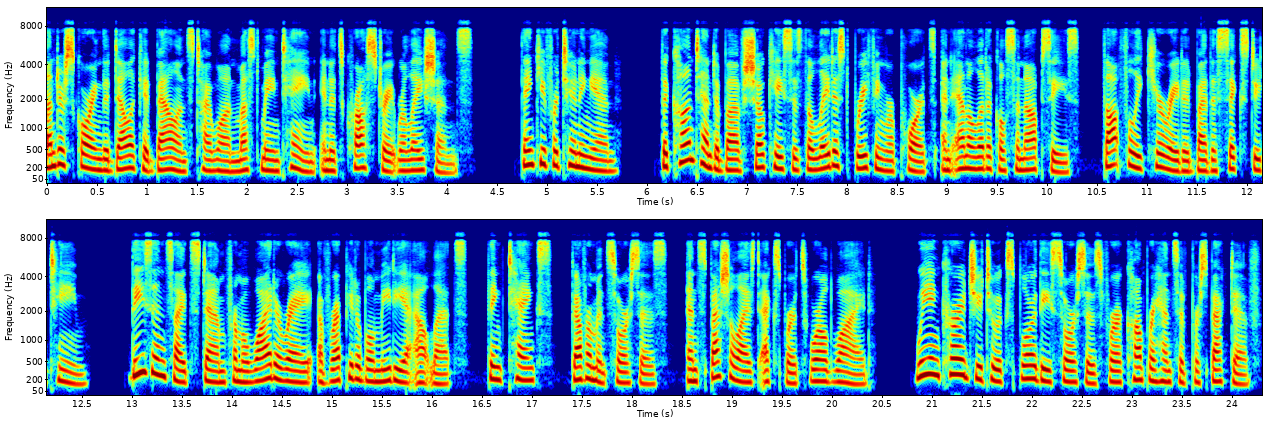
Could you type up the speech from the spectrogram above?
underscoring the delicate balance Taiwan must maintain in its cross-strait relations. Thank you for tuning in. The content above showcases the latest briefing reports and analytical synopses, thoughtfully curated by the 6Do team. These insights stem from a wide array of reputable media outlets, think tanks, government sources, and specialized experts worldwide. We encourage you to explore these sources for a comprehensive perspective.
